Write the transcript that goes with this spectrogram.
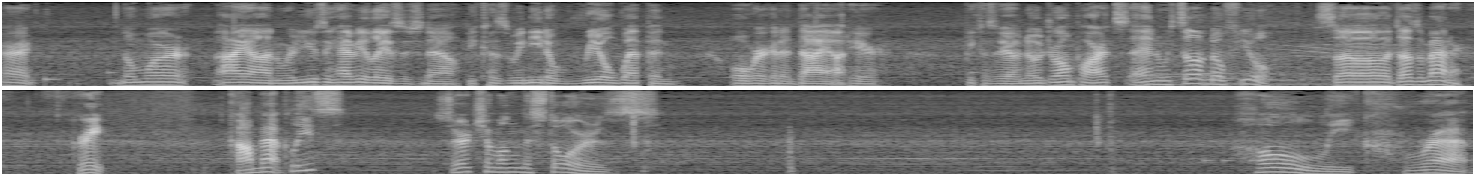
Alright. No more ion. We're using heavy lasers now because we need a real weapon or we're going to die out here. Because we have no drone parts and we still have no fuel. So it doesn't matter. Great. Combat, please? Search among the stores. Holy crap.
